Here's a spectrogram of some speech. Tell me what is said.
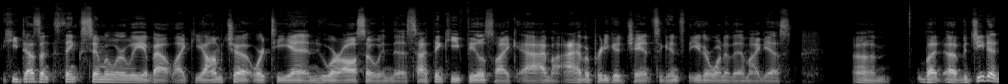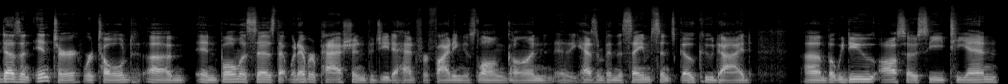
he doesn't think similarly about like Yamcha or Tien, who are also in this. I think he feels like "Ah, I have a pretty good chance against either one of them, I guess. Um, but uh, Vegeta doesn't enter, we're told. Um, and Bulma says that whatever passion Vegeta had for fighting is long gone, and he hasn't been the same since Goku died. Um, but we do also see Tien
